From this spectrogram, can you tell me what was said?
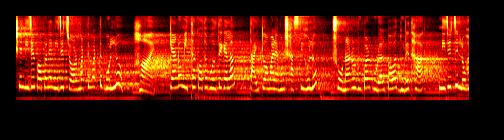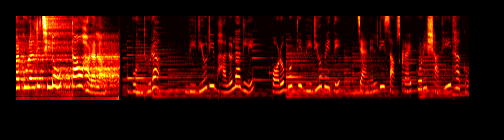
সে নিজের কপালে নিজে চর মারতে মারতে বলল, হায়, কেন মিথ্যা কথা বলতে গেলাম? তাই তো আমার এমন শাস্তি হলো। সোনার ও রূপার কুড়াল পাওয়া দূরে থাক, নিজের যে লোহার কুড়ালটি ছিল, তাও হারালাম। বন্ধুরা, ভিডিওটি ভালো লাগলে পরবর্তী ভিডিও পেতে চ্যানেলটি সাবস্ক্রাইব করে সাথেই থাকো।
